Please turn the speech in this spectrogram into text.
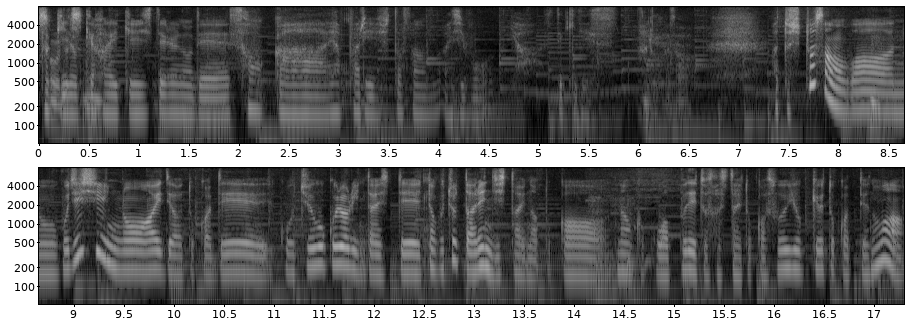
時々拝見してるのでそうかやっぱり首都さん味坊いや素敵です。なるほど。あと首都さんは、うん、あのご自身のアイデアとかでこう中国料理に対してなんかちょっとアレンジしたいなとか、うん、なんかこうアップデートさせたいとかそういう欲求とかっていうのは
